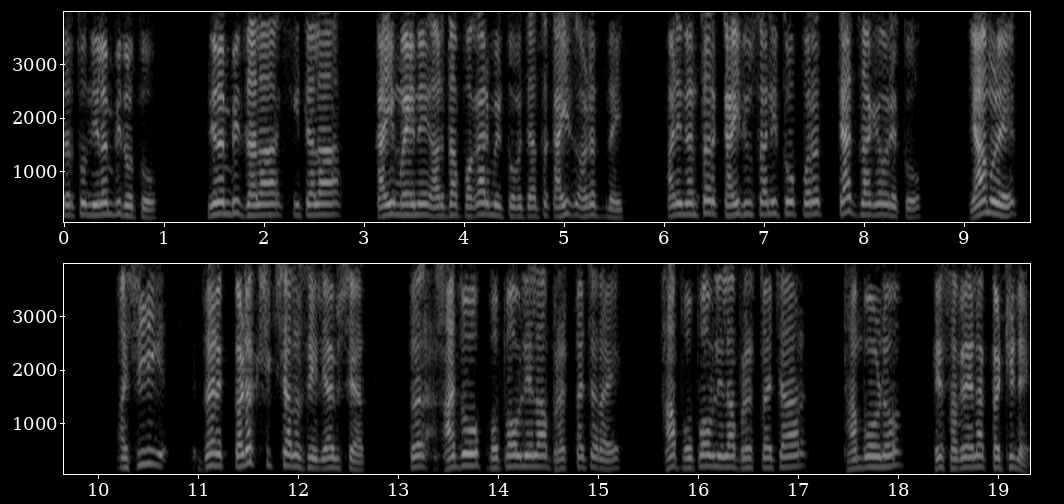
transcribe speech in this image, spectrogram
तर तो निलंबित होतो. निलंबित झाला की त्याला काही महिने अर्धा पगार मिळतो त्याचं काहीच अडत नाही. आणि नंतर काही दिवसांनी तो परत त्याच जागेवर येतो. यामुळे अशी जर कडक शिक्षा नसेल या विषयात तर हा जो फोपावलेला भ्रष्टाचार आहे हा फोपावलेला भ्रष्टाचार थांबवणं हे सगळ्यांना कठीण आहे.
